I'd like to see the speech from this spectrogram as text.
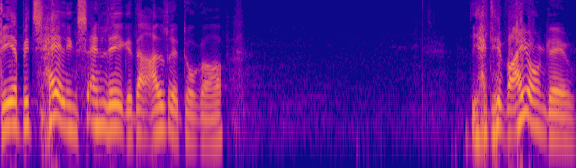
Det er betalingsanlægget, der aldrig dukker op. Ja, det var jo en gave.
